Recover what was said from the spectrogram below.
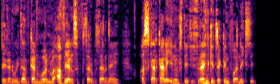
dengan mengucapkan mohon maaf yang sebesar-besarnya Oscar kali ini mesti diserahin ke Joaquin Phoenix sih.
